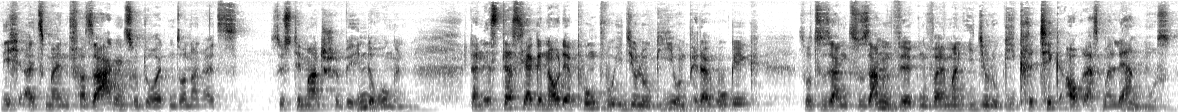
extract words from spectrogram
nicht als mein Versagen zu deuten, sondern als systematische Behinderungen, dann ist das ja genau der Punkt, wo Ideologie und Pädagogik sozusagen zusammenwirken, weil man Ideologiekritik auch erstmal lernen muss.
